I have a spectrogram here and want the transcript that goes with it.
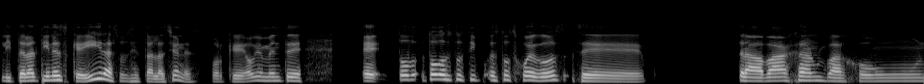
literal tienes que ir a sus instalaciones, porque obviamente eh, todo- todos estos tipos, estos juegos se trabajan bajo un,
